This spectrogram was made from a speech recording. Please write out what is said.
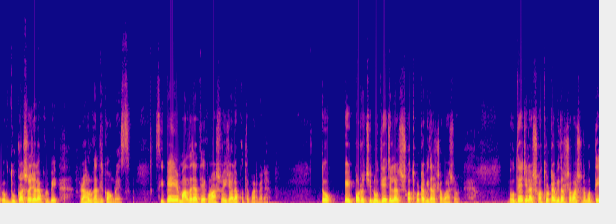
এবং দুটো আসনে জয়লাভ করবে রাহুল গান্ধীর কংগ্রেস। সিপিআইএম মালদা জেলা থেকে কোনো আসনেই জয়লাভ করতে পারবে না। তো এরপর হচ্ছে নদিয়া জেলার সতেরোটা বিধানসভা আসন। নদিয়া জেলার সতেরোটা বিধানসভা আসনের মধ্যে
